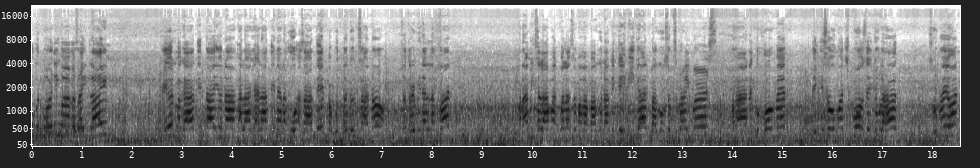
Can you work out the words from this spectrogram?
Good morning mga ka-sideline. Ngayon, maghahatid tayo ng alaga natin na nakuha sa atin papunta dun sa ano, sa terminal ng van. Maraming salamat pala sa mga bago nating kaibigan, bagong subscribers, mga nagko-comment. Thank you so much po sa inyong lahat. So ngayon,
